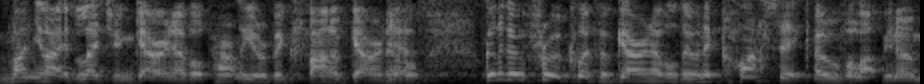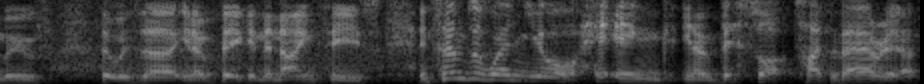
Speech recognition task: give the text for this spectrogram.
Man United legend Gary Neville. Apparently, you're a big fan of Gary Neville. Yes. I'm going to go through a clip of Gary Neville doing a classic overlap. You know, move that was uh, you know big in the 90s. In terms of when you're hitting you know this sort of type of area,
